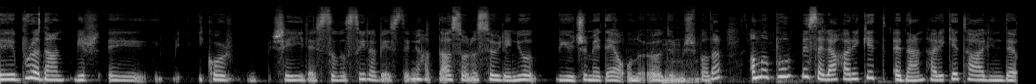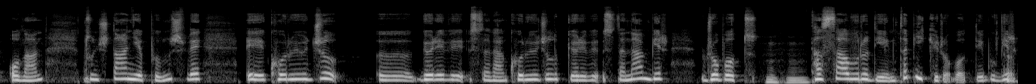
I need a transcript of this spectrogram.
E, buradan bir e, ikor şeyiyle sıvısıyla besleniyor. Hatta sonra söyleniyor büyücü Medea onu öldürmüş hmm. falan. Ama bu mesela hareket eden, hareket halinde olan tunçtan yapılmış ve e, koruyucu e, görevi üstlenen, koruyuculuk görevi üstlenen bir robot hı hı. tasavvuru diyelim. Tabii ki robot değil. Bu bir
